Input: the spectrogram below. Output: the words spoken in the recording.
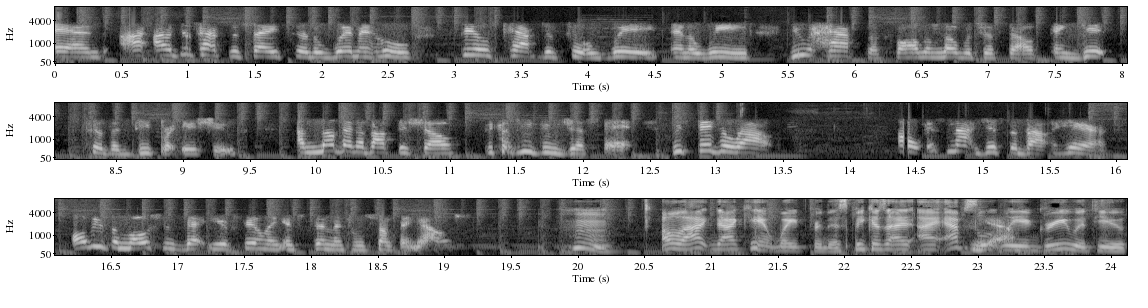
And I, I just have to say to the women who feels captive to a wig and a weave, you have to fall in love with yourself and get to the deeper issues. I love that about this show because we do just that. We figure out, oh, it's not just about hair. All these emotions that you're feeling is stemming from something else. Hmm. Oh, I, I can't wait for this because I, I absolutely Yeah. agree with you.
